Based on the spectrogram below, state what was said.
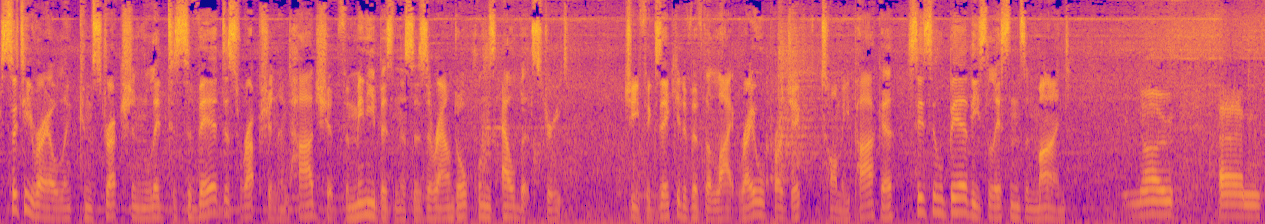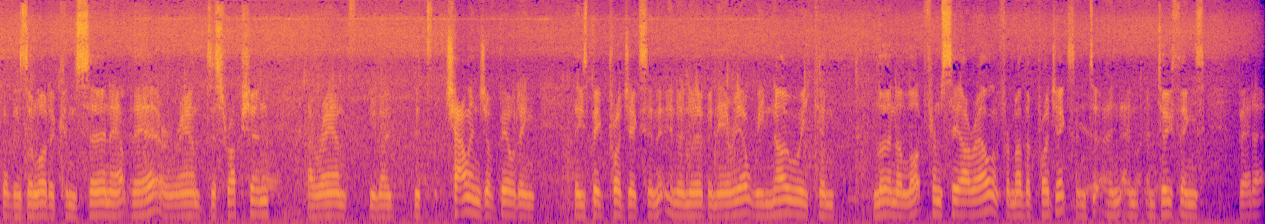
City Rail Link construction led to severe disruption and hardship for many businesses around Auckland's Albert Street. Chief Executive of the Light Rail Project, Tommy Parker, says he'll bear these lessons in mind. We know um, that there's a lot of concern out there around disruption, around you know the challenge of building these big projects in, in an urban area. We know we can learn a lot from CRL and from other projects and, and, and, and do things better.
